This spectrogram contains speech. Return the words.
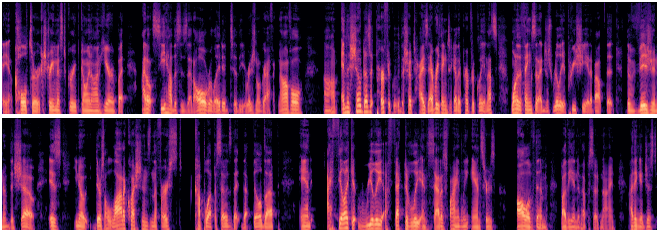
you know cult or extremist group going on here, but I don't see how this is at all related to the original graphic novel. Um, and the show does it perfectly. The show ties everything together perfectly, and that's one of the things that I just really appreciate about the the vision of the show. Is you know there's a lot of questions in the first couple episodes that that build up, and I feel like it really effectively and satisfyingly answers all of them by the end of episode nine. I think it just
